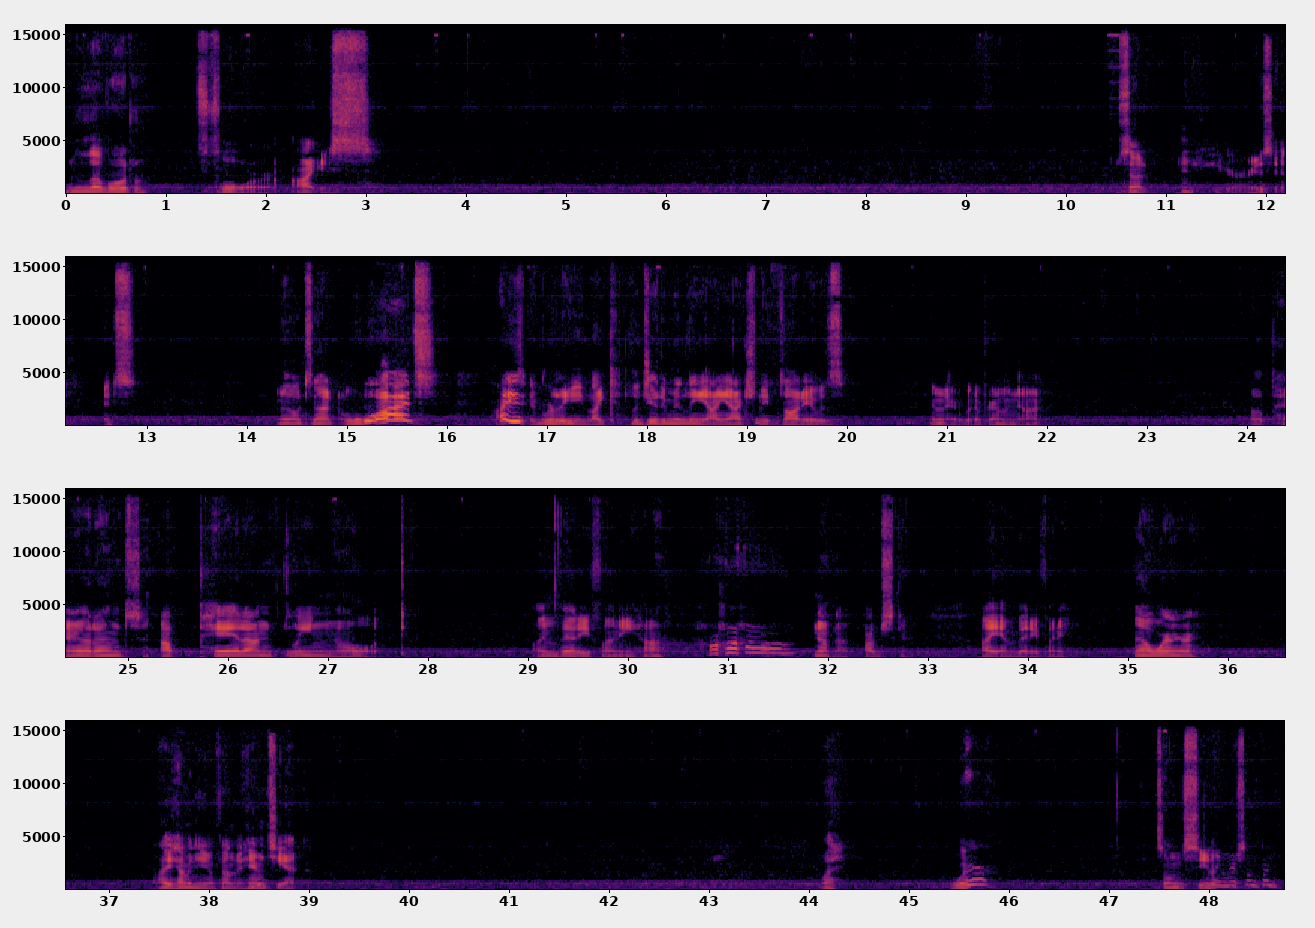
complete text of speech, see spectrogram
Leveled 4 ice. It's not in here, is it? It's. No, it's not. What? I really, like, legitimately, I actually thought it was in there, but apparently not. Apparent, apparently not. I'm very funny, huh? no, I'm not. I'm just kidding. I am very funny. Now, where... I haven't even found a hint yet. What? Where? It's on the ceiling or something?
